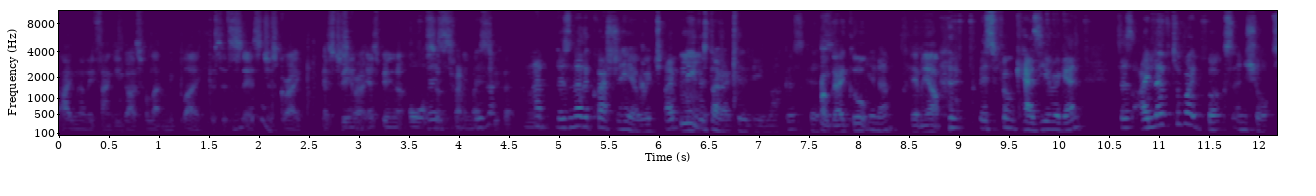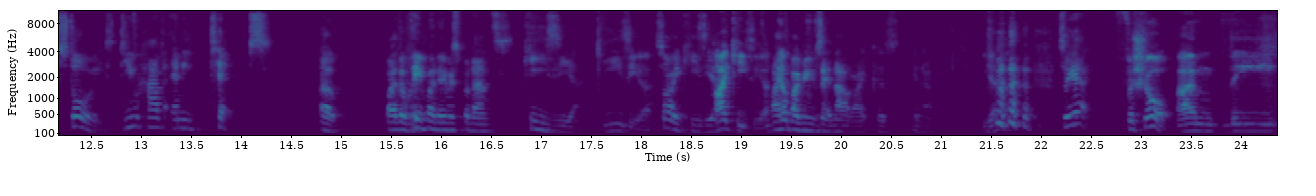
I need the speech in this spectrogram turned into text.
I can only thank you guys for letting me play because it's it's just great. It's it's just been great. it's been an awesome There's- 20 months. To be there's, fair. and there's another question here, which I believe Mm. is directed at you, Marcus. Okay, cool. You know, Hit me up. this is from Kezia again. Says, "I love to write books and short stories. Do you have any tips?" Oh, by the way, my name is pronounced Kezia. Easier. Sorry, Kezia. Hi, Kezia. I hope I'm even saying that right, because you know. Yeah. So yeah, For sure. Um, the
